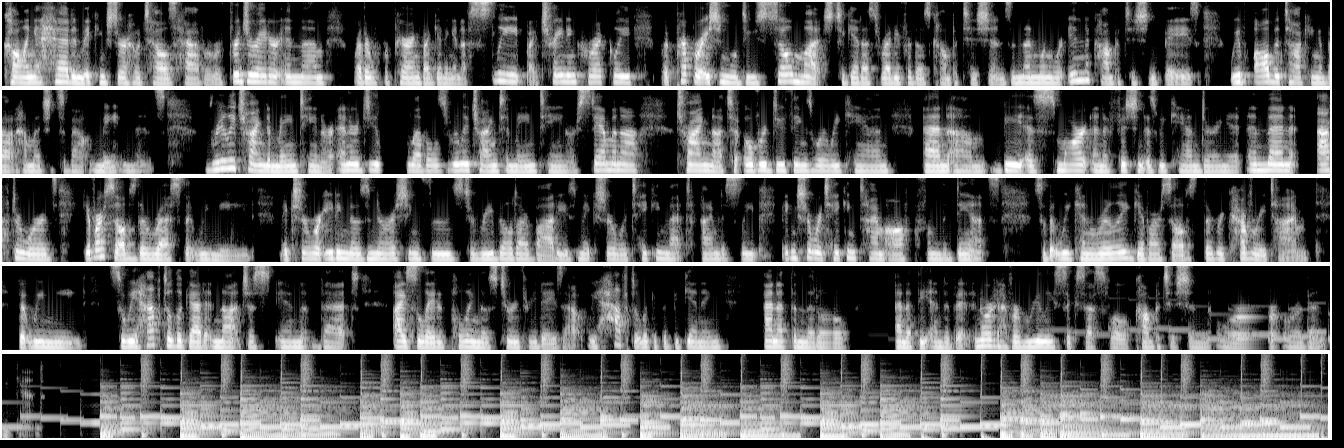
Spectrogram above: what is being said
calling ahead and making sure hotels have a refrigerator in them, whether we're preparing by getting enough sleep, by training correctly. But preparation will do so much to get us ready for those competitions. And then when we're in the competition phase, we've all been talking about how much it's about maintenance, really trying to maintain our energy levels, really trying to maintain our stamina, trying not to overdo things where we can, and um, be as smart and efficient as we can during it. And then afterwards, give ourselves the rest that we need. Make sure we're eating those nourishing foods to rebuild our bodies, make sure we're taking that time to sleep, making sure we're taking time off from the dance so that we can really give ourselves the recovery time that we need. So we have to look at it not just in that isolated, pulling those two or three days out. We have to look at the beginning and at the middle and at the end of it in order to have a really successful competition or, or event weekend.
